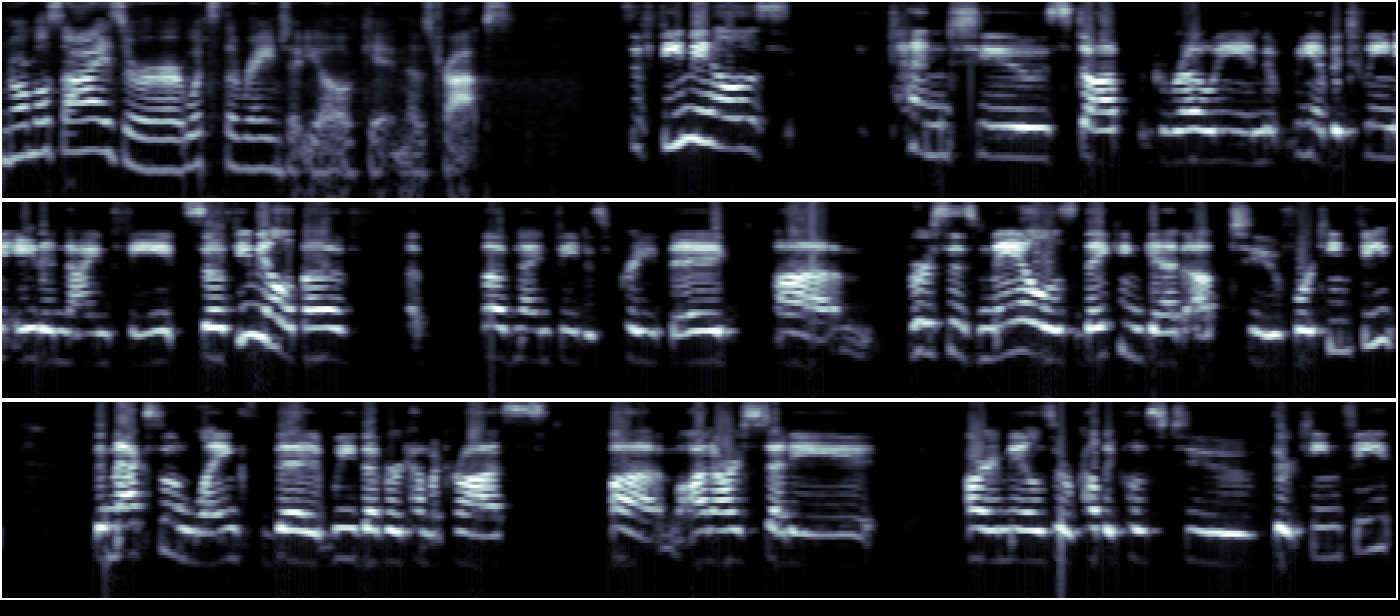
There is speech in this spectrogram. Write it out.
normal size, or what's the range that you'll get in those traps? So females tend to stop growing, you know, between eight and nine feet. So a female above above nine feet is pretty big. Um, versus males, they can get up to 14 feet. The maximum length that we've ever come across um, on our study, our males are probably close to 13 feet.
